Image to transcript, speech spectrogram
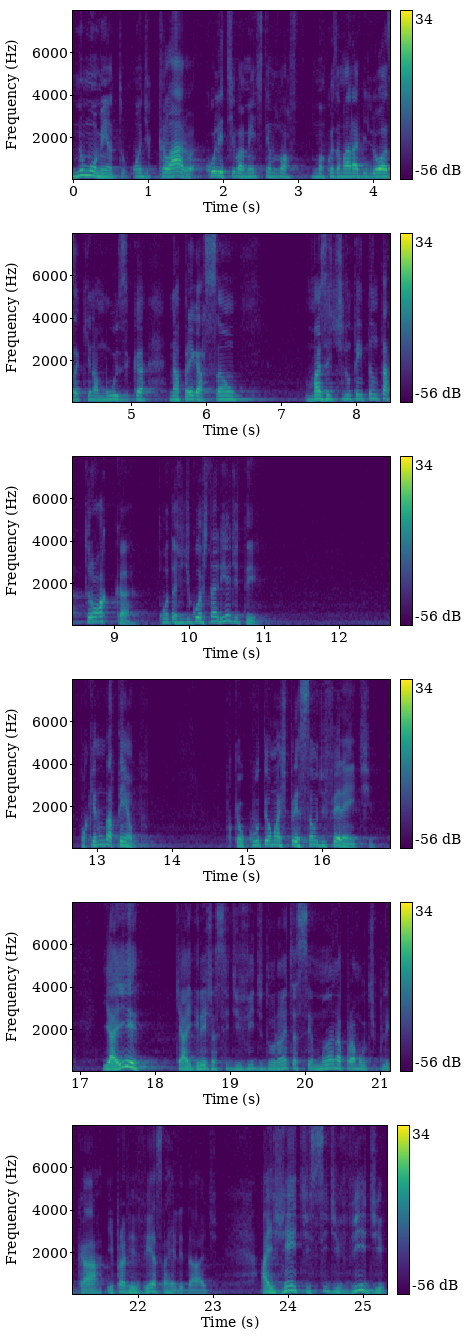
no momento onde, claro, coletivamente temos uma, uma coisa maravilhosa aqui na música, na pregação, mas a gente não tem tanta troca quanto a gente gostaria de ter. Porque não dá tempo. Porque o culto é uma expressão diferente. E aí que a igreja se divide durante a semana para multiplicar e para viver essa realidade. A gente se divide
